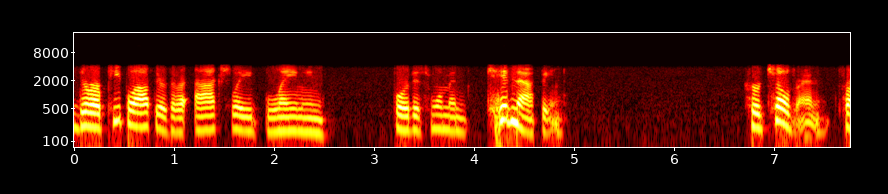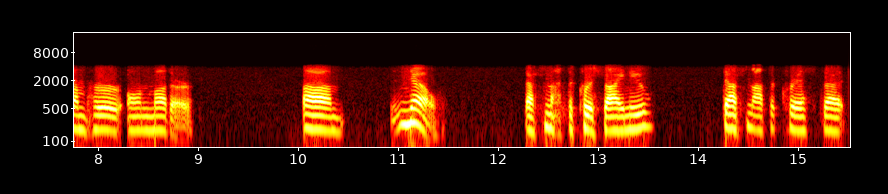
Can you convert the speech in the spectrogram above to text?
There are people out there that are actually blaming for this woman kidnapping her children from her own mother. Um, no, that's not the Chris I knew. That's not the Chris that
